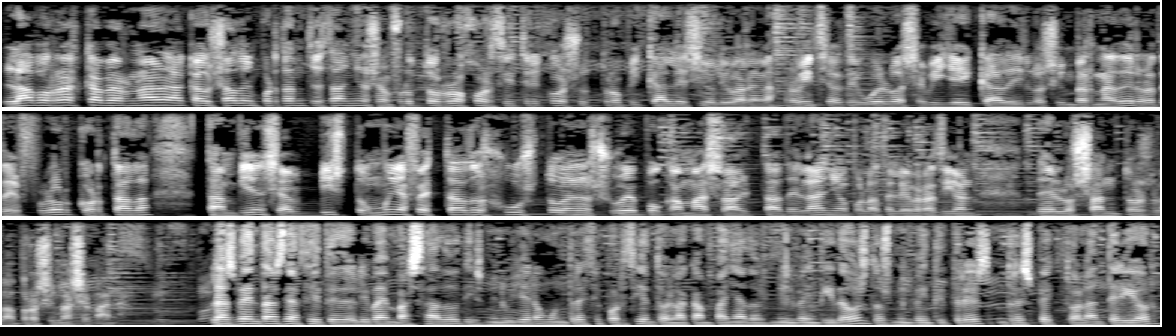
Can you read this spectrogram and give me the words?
La borrasca Bernal ha causado importantes daños en frutos rojos, cítricos, subtropicales y olivar en las provincias de Huelva, Sevilla y Cádiz. Los invernaderos de flor cortada también se han visto muy afectados justo en su época más alta del año por la celebración de los santos la próxima semana. Las ventas de aceite de oliva envasado disminuyeron un 13% en la campaña 2022-2023 respecto al anterior,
